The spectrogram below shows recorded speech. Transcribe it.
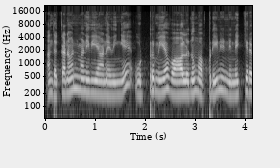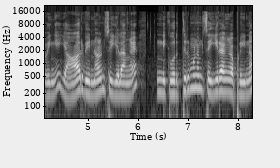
அந்த கணவன் மனைவியானவங்க ஒற்றுமையாக வாழணும் அப்படின்னு நினைக்கிறவங்க யார் வேணாலும் செய்யலாங்க. இன்றைக்கி ஒரு திருமணம் செய்கிறாங்க அப்படின்னா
